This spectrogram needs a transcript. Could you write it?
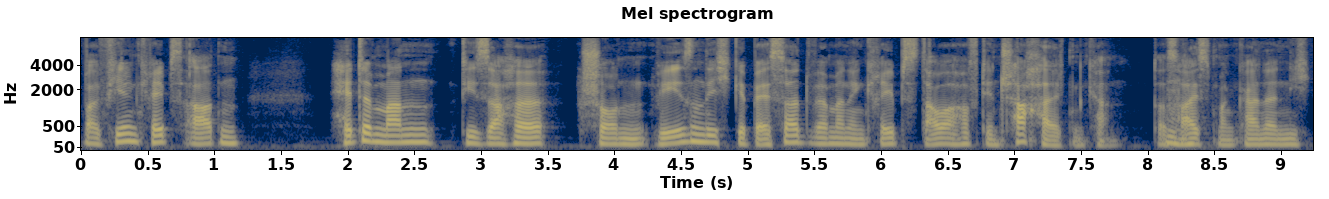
bei vielen Krebsarten hätte man die Sache schon wesentlich gebessert, wenn man den Krebs dauerhaft in Schach halten kann. Das mhm. heißt, man kann dann nicht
